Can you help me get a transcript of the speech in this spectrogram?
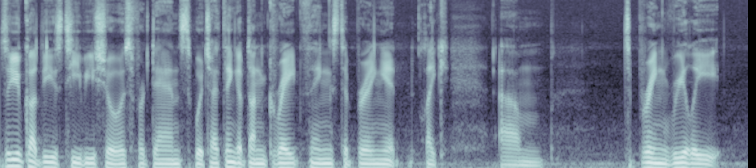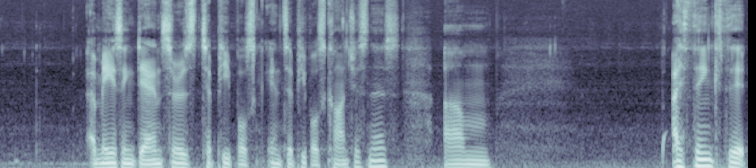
So you've got these TV shows for dance, which I think have done great things to bring it, like, um, to bring really amazing dancers to people's into people's consciousness. Um, I think that,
